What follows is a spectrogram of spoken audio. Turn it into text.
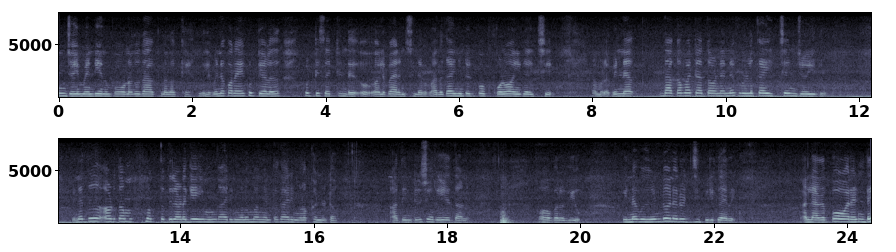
എൻജോയ്മെന്റ് ചെയ്യുന്നു പോണത് ഇതാക്കണതൊക്കെ ഇതിൽ പിന്നെ കുറേ കുട്ടികൾ കുട്ടി സെറ്റ് ഉണ്ട് ഓലെ പാരൻസിന്റെ അപ്പം. അത് കഴിഞ്ഞിട്ട് ഒരു വാങ്ങി കഴിച്ച്. നമ്മൾ പിന്നെ ഇതാക്കാൻ പറ്റാത്തതുകൊണ്ട് തന്നെ ഫുള്ള് കഴിച്ച് എൻജോയ് ചെയ്തു. പിന്നെ അത് അവിടുത്തെ മൊത്തത്തിൽ അവിടെ ഗെയിമും കാര്യങ്ങളും അങ്ങനത്തെ കാര്യങ്ങളൊക്കെ ഉണ്ട് കേട്ടോ അതിന്റെ ഒരു ചെറിയ ഇതാണ്. ഓവർവ്യൂ പിന്നെ വീണ്ടും അതിനൊരു ജിപ്പിൽ കയറി. അല്ലാതെ പോരണ്ട്.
